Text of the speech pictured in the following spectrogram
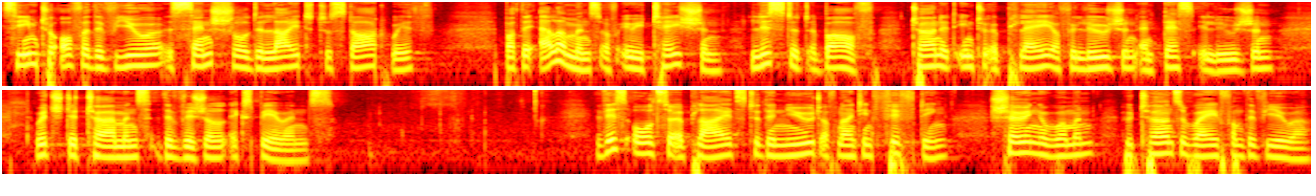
seem to offer the viewer essential delight to start with, but the elements of irritation listed above turn it into a play of illusion and disillusion, which determines the visual experience. This also applies to the nude of 1915, showing a woman who turns away from the viewer.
